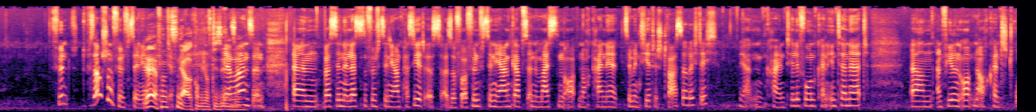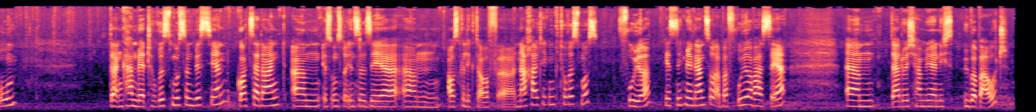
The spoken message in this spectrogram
fünf, du bist auch schon 15 Jahre Ja, ja, hier. 15 Jahre komme ich auf diese Ja, Insel. Wahnsinn. Ähm, was in den letzten 15 Jahren passiert ist. Also vor 15 Jahren gab es an den meisten Orten noch keine zementierte Straße richtig. Wir hatten kein Telefon, kein Internet, ähm, an vielen Orten auch kein Strom. Dann kam der Tourismus ein bisschen. Gott sei Dank ähm, ist unsere Insel sehr ähm, ausgelegt auf äh, nachhaltigen Tourismus. Früher, jetzt nicht mehr ganz so, aber früher war es sehr. Ähm, dadurch haben wir nicht überbaut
